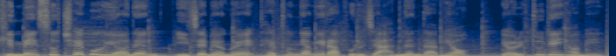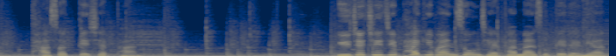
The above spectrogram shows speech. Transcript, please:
김민수 최고위원은 이재명을 대통령이라 부르지 않는다며 12개 혐의, 5개 재판, 유죄 취지 파기환송 재판만 속게되면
